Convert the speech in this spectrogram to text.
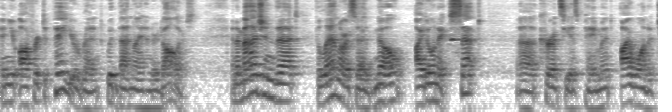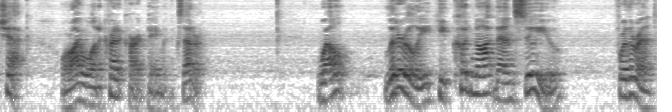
and you offered to pay your rent with that $900. And imagine that the landlord said, no, I don't accept uh, currency as payment, I want a check, or I want a credit card payment, etc. Well, Literally, he could not then sue you for the rent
